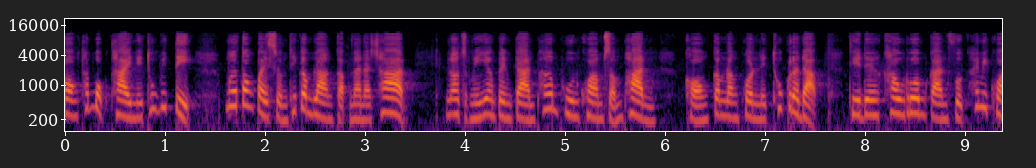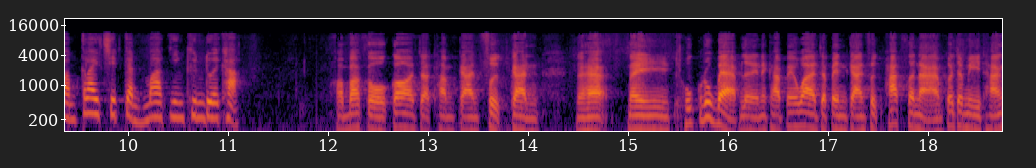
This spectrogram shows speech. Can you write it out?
กองทัพบกไทยในทุกมิติ เมื่อต้องไปสนที่กำลังกับนานาชาติ นอกจากนี้ยังเป็นการเพิ่มพูนความสัมพันธ์ของกำลังพลในทุกระดับ ที่ได้เข้าร่วมการฝึกให้มีความใกล้ชิดกันมากยิ่งขึ้นด้วยค่ะคอมบาโกก็จะทำการฝึกกันนะฮะในทุกรูปแบบเลยนะครับ ไม่ว่าจะเป็นการฝึกภาคสนามก็จะมีทั้ง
